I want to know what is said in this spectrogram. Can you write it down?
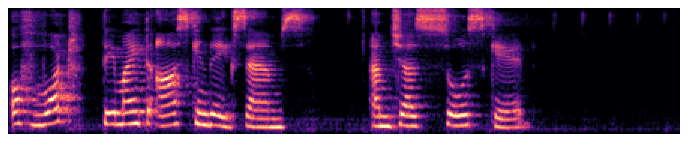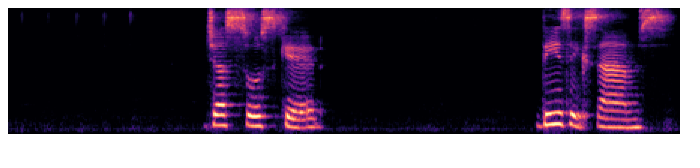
of what they might ask in the exams I'm just so scared. Just so scared. These exams,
